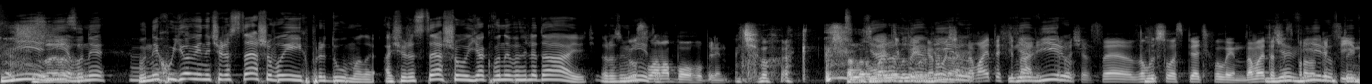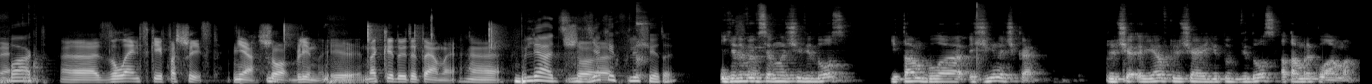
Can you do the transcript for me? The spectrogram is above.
Ні, ні, вони, вони хуйові не через те, що ви їх придумали, а через те, що як вони виглядають. Ну, слава Богу, блін. Чувак. Я- я виглядають. Коротше, давайте фіналі. Коротше, все залишилось 5 хвилин. Давайте Я щось вірю в той провокаційне. факт. Е, Зеленський фашист. Ні, що, блін, е, накидуйте теми. Е, Блядь, Що? як їх включити? Я дивився вночі відос, і там була жіночка. Я включаю YouTube відос, а там реклама.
